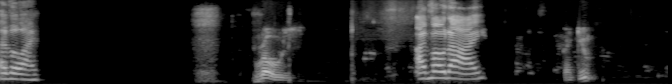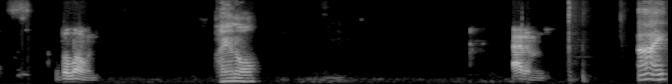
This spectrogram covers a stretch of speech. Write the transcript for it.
I vote aye. Rose, I vote aye. thank you. Vallone, Lionel, Adams, Aye.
